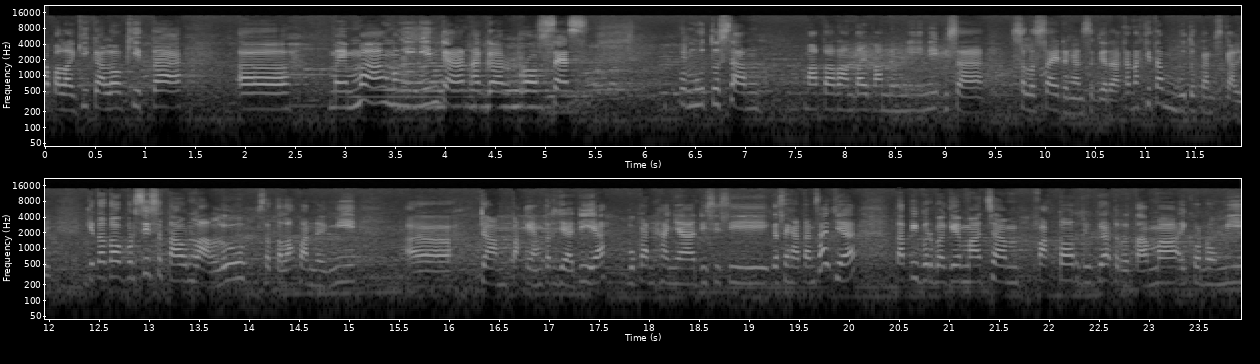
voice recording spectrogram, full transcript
apalagi kalau kita uh, memang menginginkan agar proses pemutusan mata rantai pandemi ini bisa selesai dengan segera karena kita membutuhkan sekali. Kita tahu persis setahun lalu setelah pandemi uh, dampak yang terjadi ya bukan hanya di sisi kesehatan saja tapi berbagai macam faktor juga terutama ekonomi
